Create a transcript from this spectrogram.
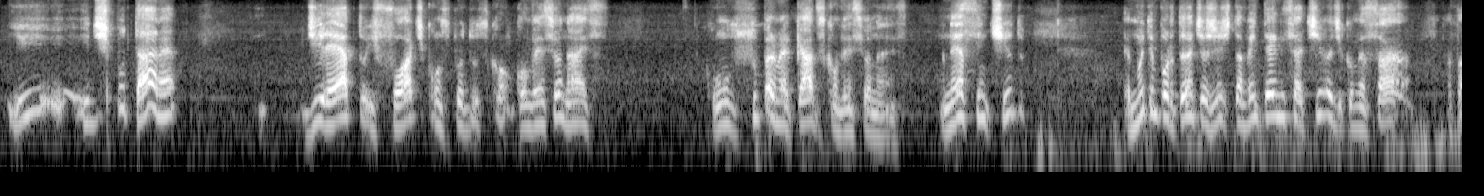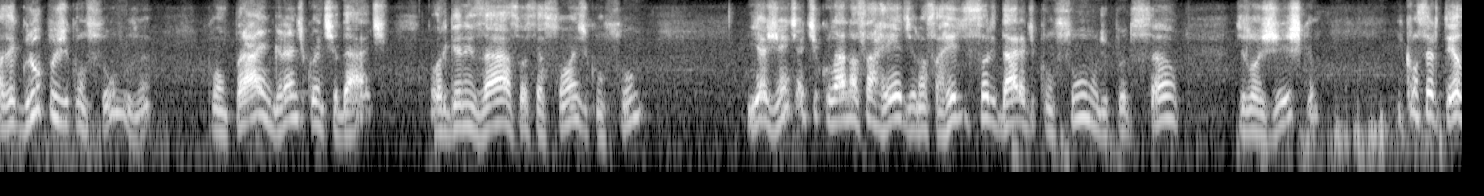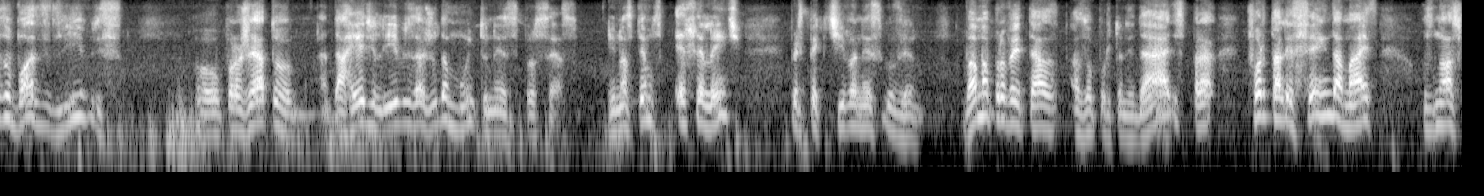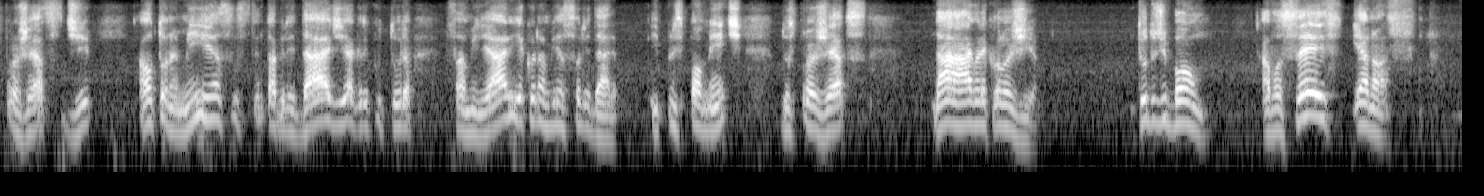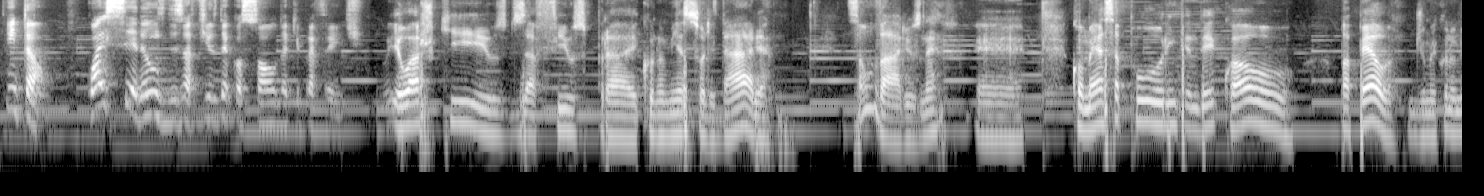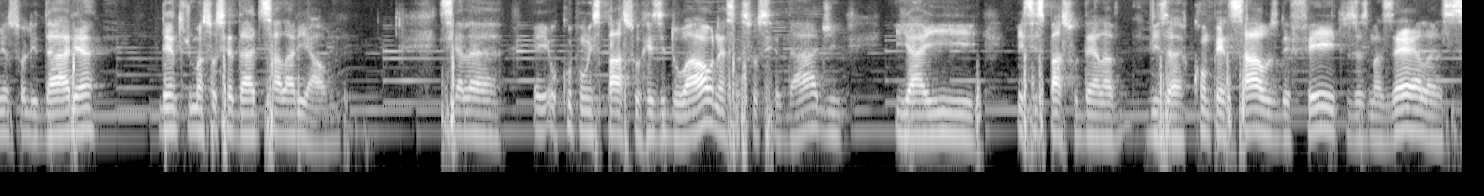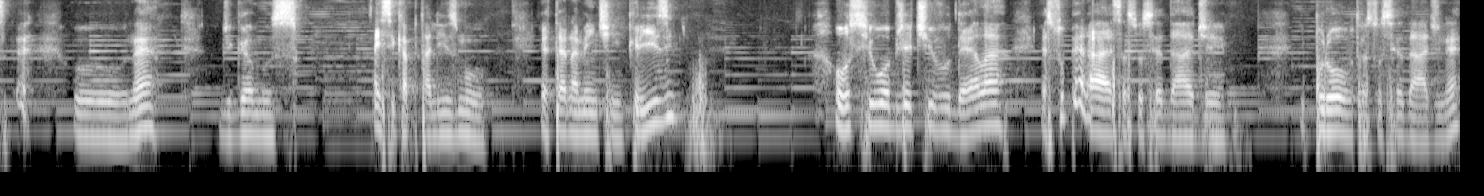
e, e disputar né? direto e forte com os produtos convencionais, com os supermercados convencionais. Nesse sentido, é muito importante a gente também ter a iniciativa de começar a fazer grupos de consumo, né? comprar em grande quantidade, organizar associações de consumo e a gente articular nossa rede, nossa rede solidária de consumo, de produção, de logística. E com certeza o Vozes Livres, o projeto da Rede Livres ajuda muito nesse processo. E nós temos excelente perspectiva nesse governo. Vamos aproveitar as oportunidades para fortalecer ainda mais os nossos projetos de autonomia, sustentabilidade, agricultura familiar e economia solidária, e principalmente dos projetos da agroecologia. Tudo de bom a vocês e a nós. Então, quais serão os desafios da Ecosol daqui para frente? Eu acho que os desafios para a economia solidária são vários, né? É, começa por entender qual o papel de uma economia solidária dentro de uma sociedade salarial. Se ela é, ocupa um espaço residual nessa sociedade e aí esse espaço dela visa compensar os defeitos, as mazelas, o, né, digamos, esse capitalismo eternamente em crise, ou se o objetivo dela é superar essa sociedade por outra sociedade, né?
